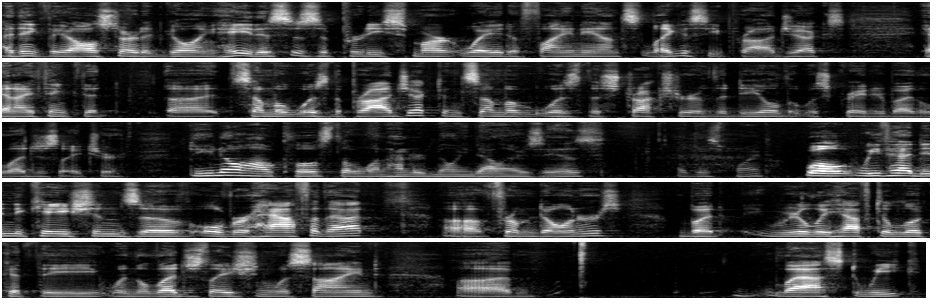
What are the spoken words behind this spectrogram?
I think they all started going, hey, this is a pretty smart way to finance legacy projects. And I think that uh, some of it was the project and some of it was the structure of the deal that was created by the legislature. Do you know how close the $100 million is? At this point? Well, we've had indications of over half of that uh, from donors, but really have to look at the when the legislation was signed uh, last week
